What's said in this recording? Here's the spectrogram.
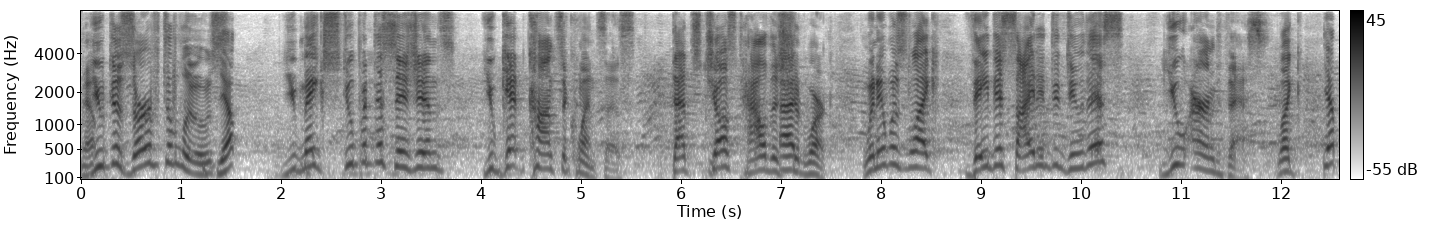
Yep. You deserve to lose. Yep. You make stupid decisions, you get consequences. That's just how this Uh, should work. When it was like they decided to do this, you earned this. Like, Yep.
